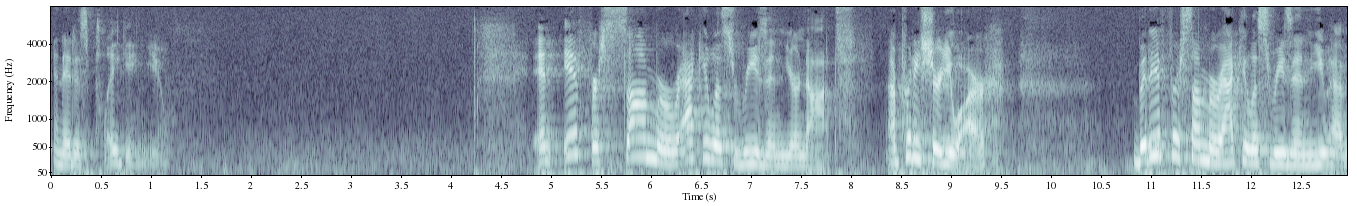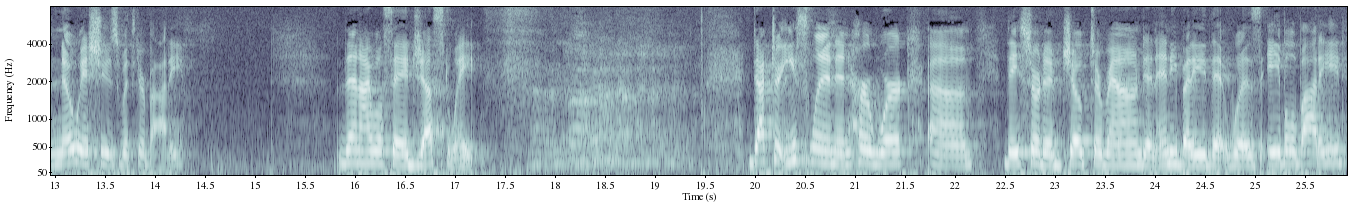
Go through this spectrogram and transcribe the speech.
and it is plaguing you. And if for some miraculous reason you're not, I'm pretty sure you are. But if for some miraculous reason you have no issues with your body, then I will say just wait. Dr. Eiesland and her work, um, they sort of joked around, and anybody that was able bodied,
